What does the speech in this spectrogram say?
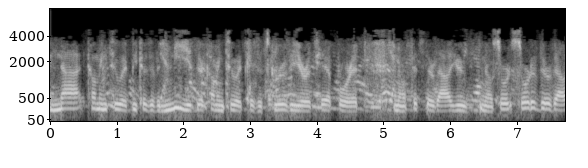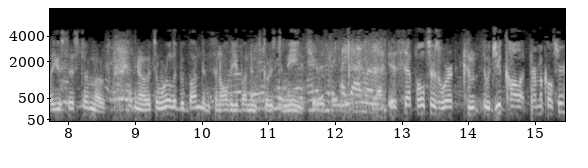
not coming to it because of a need. They're coming to it because it's groovy or it's hip or it, you know, fits their value, you know, sort sort of their value system of, you know, it's a world of abundance and all the abundance goes to me. Is Sepp Holzer's work? Would you call it permaculture?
